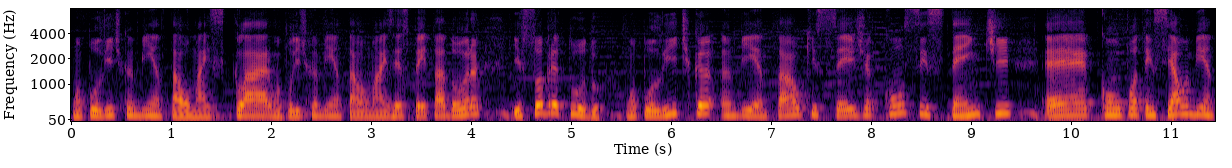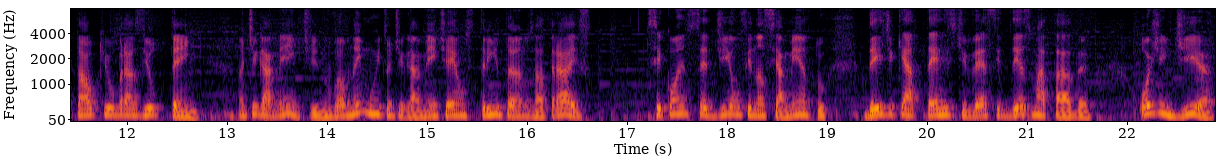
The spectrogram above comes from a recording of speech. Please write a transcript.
Uma política ambiental mais clara, uma política ambiental mais respeitadora e, sobretudo, uma política ambiental que seja consistente é, com o potencial ambiental que o Brasil tem. Antigamente, não vamos nem muito antigamente, aí uns 30 anos atrás, se concedia um financiamento desde que a terra estivesse desmatada. Hoje em dia,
